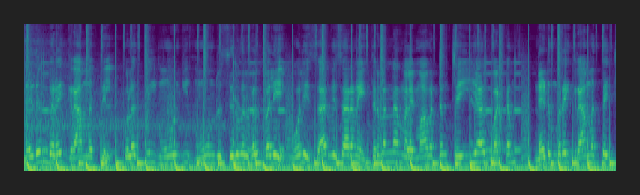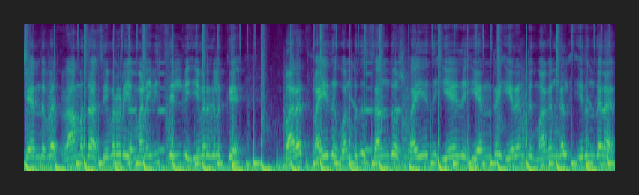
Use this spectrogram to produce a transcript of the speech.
நெடும்பறை கிராமத்தில் குளத்தில் மூழ்கி மூன்று சிறுவர்கள் பலி. போலீசார் விசாரணை. திருவண்ணாமலை மாவட்டம் செய்யார் வட்டம் நெடும்பறை கிராமத்தைச் சேர்ந்தவர் ராமதாஸ். இவருடைய மனைவி செல்வி. இவர்களுக்கு பரத் வயது ஒன்பது சந்தோஷ் வயது ஏழு என்ற இரண்டு மகன்கள் இருந்தனர்.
